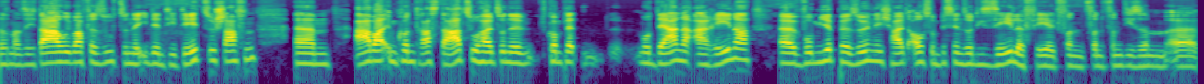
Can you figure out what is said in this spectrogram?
dass man sich darüber versucht, so eine Identität zu schaffen. Ähm, aber im Kontrast dazu halt so eine komplett äh, moderne Arena, äh, wo mir persönlich halt auch so ein bisschen so die Seele fehlt von, von, von diesem, äh,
